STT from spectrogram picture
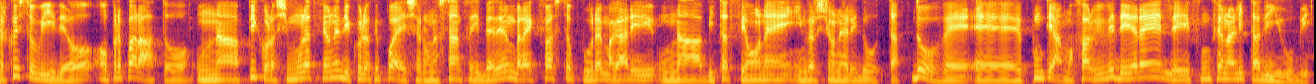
Per questo video ho preparato una piccola simulazione di quello che può essere una stanza di bed and breakfast oppure magari un'abitazione in versione ridotta, dove eh, puntiamo a farvi vedere le funzionalità di Yubi.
